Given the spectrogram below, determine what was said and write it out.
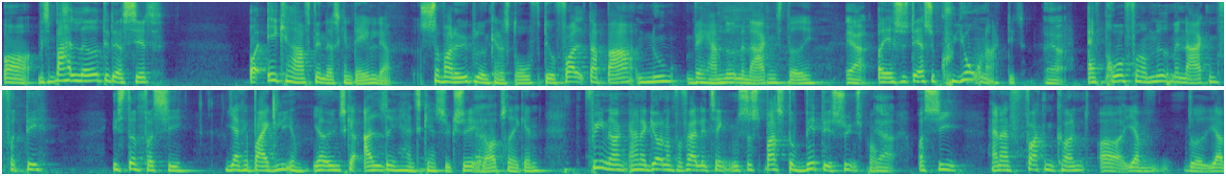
og hvis han bare havde lavet det der sæt, og ikke havde haft den der skandale der, så var det jo ikke blevet en katastrofe. Det er jo folk, der bare nu vil have ham ned med nakken stadig. Ja, Og jeg synes, det er så kujonagtigt, ja. at prøve at få ham ned med nakken for det, i stedet for at sige, jeg kan bare ikke lide ham. Jeg ønsker aldrig, at han skal have succes ja. eller optræde igen. Fint nok, han har gjort nogle forfærdelige ting, men så bare stå ved det synspunkt. Ja. Og sige, han er en fucking kont, og jeg, du ved, jeg,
